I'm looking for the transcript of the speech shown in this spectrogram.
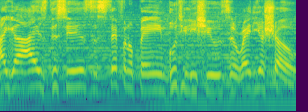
Hi guys, this is Stefano Pain, Bootylicious Radio Show.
